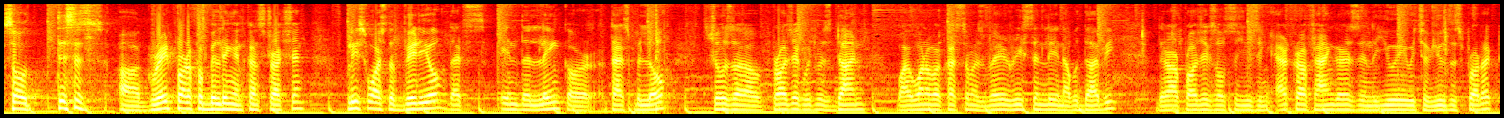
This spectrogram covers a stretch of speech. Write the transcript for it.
so this is a great product for building and construction. Please watch the video that's in the link or attached below. It shows a project which was done by one of our customers very recently in Abu Dhabi. There are projects also using aircraft hangars in the UAE which have used this product.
